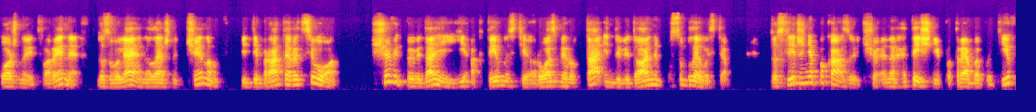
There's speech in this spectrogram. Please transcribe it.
кожної тварини дозволяє належним чином підібрати раціон, що відповідає її активності, розміру та індивідуальним особливостям. Дослідження показують, що енергетичні потреби котів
